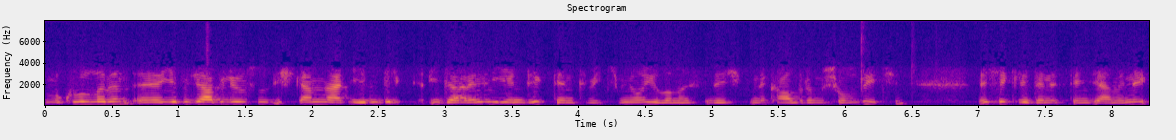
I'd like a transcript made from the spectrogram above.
Bu kurulların e, yapacağı biliyorsunuz işlemler yenilik, idarenin yenilik denetimi 2010 yılı anayasa değişikliğinde kaldırılmış olduğu için ne şekilde denetleneceği ve ne,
